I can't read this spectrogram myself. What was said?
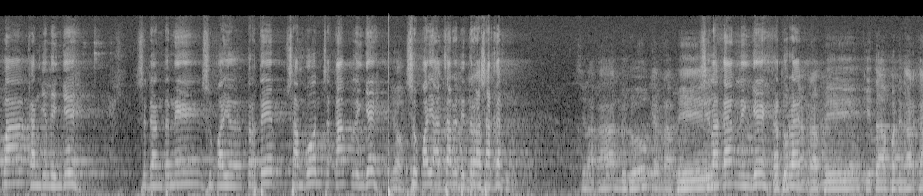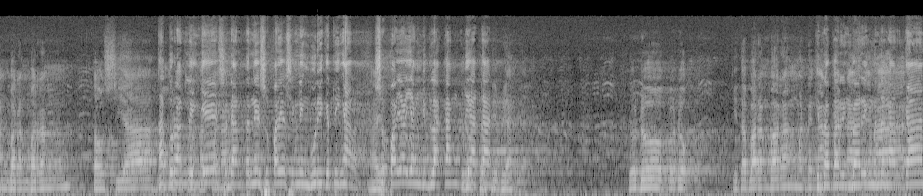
bapak kangge lenggeh sedantene supaya tertib sampun cekap lenggeh supaya acara diterasakan Silakan duduk yang rapi. silakan lenggeh Duduk katuran yang rapi. Kita mendengarkan bareng-bareng tausiah. aturan Maulatul lenggeh sedantene supaya sing ning buri ketinggal Ayo. supaya yang di belakang Duduk kelihatan tertib ya. Duduk, duduk. Kita bareng-bareng mendengarkan kita bareng-bareng mendengarkan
